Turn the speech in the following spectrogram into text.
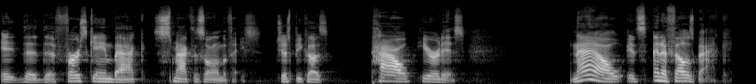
It, the the first game back smacked us all in the face just because, pow, here it is. Now it's NFL's back,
